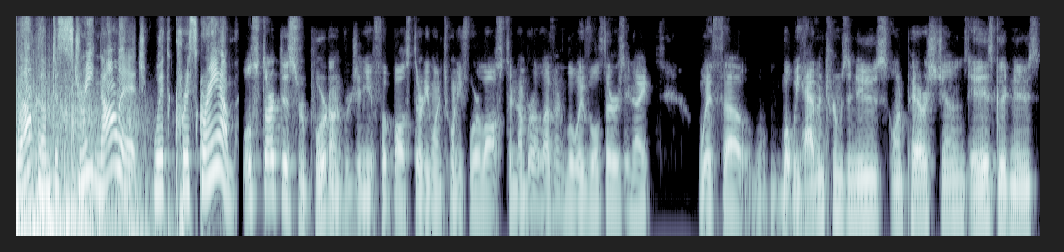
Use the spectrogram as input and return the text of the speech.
Welcome to Street Knowledge with Chris Graham. We'll start this report on Virginia football's 31 24 loss to number 11 Louisville Thursday night with uh, what we have in terms of news on Perris Jones. It is good news.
